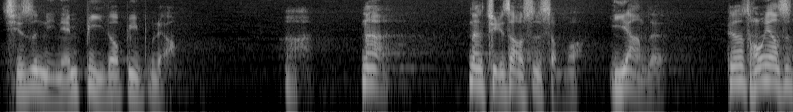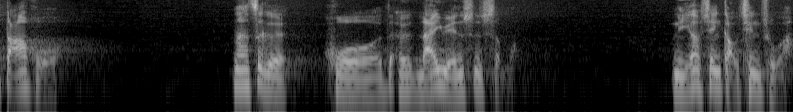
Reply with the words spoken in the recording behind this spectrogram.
其实你连避都避不了，啊，那那绝招是什么？一样的，比如说同样是打火，那这个火的来源是什么？你要先搞清楚啊，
